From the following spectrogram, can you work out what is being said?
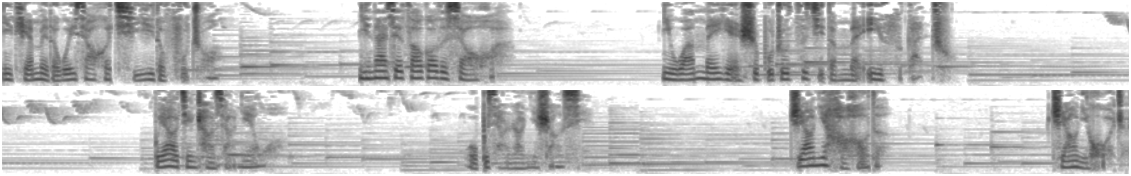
你甜美的微笑和奇异的服装，你那些糟糕的笑话，你完美掩饰不住自己的每一丝感触。不要经常想念我，我不想让你伤心。只要你好好的，只要你活着，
